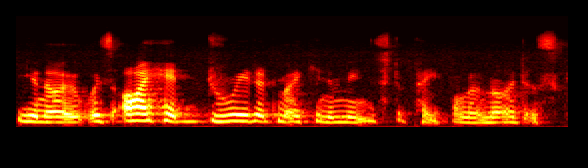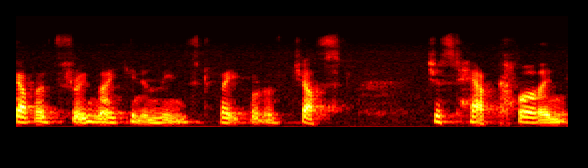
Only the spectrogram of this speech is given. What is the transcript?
you know, it was I had dreaded making amends to people and I discovered through making amends to people of just just how kind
